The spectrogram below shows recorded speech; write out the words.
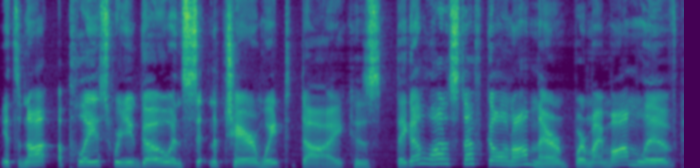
It's not a place where you go and sit in a chair and wait to die because they got a lot of stuff going on there. Where my mom lived,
